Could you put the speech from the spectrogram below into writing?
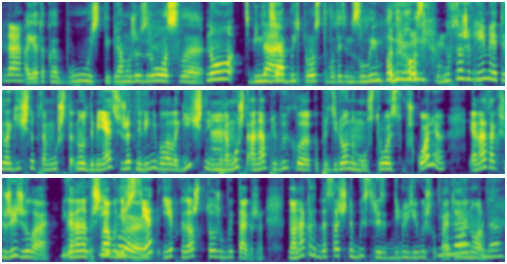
Да. а я такая, Бусь, ты прям уже взрослая. Но Тебе да. нельзя быть просто вот этим злым подростком. Но в то же время это и логично, потому что, ну, для меня эта сюжетная линия была логичной, М. потому что она привыкла к определенному устройству в школе, и она так всю жизнь жила. И когда Ну, она пришла в типа. университет, ей показалось, что тоже будет так же. Но она как-то достаточно быстро из этой делюзии вышла, Ну поэтому да, и норм. да.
